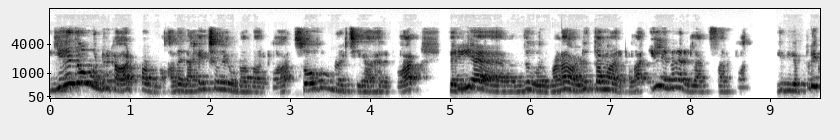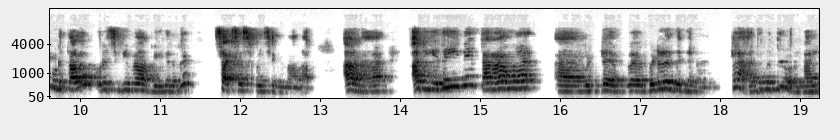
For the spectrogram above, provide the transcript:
ஏதோ ஒன்றுக்கு ஆட் பண்ணணும். அது நகைச்சுவை உணர்வா இருக்கலாம் சோக உணர்ச்சியாக இருக்கலாம் பெரிய வந்து ஒரு மன அழுத்தமா இருக்கலாம் இல்லைன்னா ரிலாக்ஸா இருக்கலாம். இது எப்படி கொடுத்தாலும் ஒரு சினிமா அப்படிங்கிறது சக்சஸ்ஃபுல் சினிமா தான். ஆனா அது எதையுமே தராம ஆஹ் விட்டு விடுறதுங்கிறது இருக்குல்ல, அது வந்து ஒரு நல்ல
